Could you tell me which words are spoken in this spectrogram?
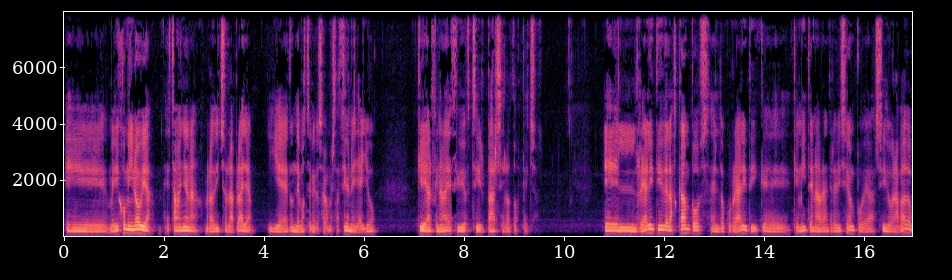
Eh, me dijo mi novia esta mañana, me lo ha dicho en la playa, y es donde hemos tenido esa conversación, ella y yo, que al final ha decidido estirparse los dos pechos. El reality de las campos, el docu-reality que, emiten ahora en televisión, pues ha sido grabado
